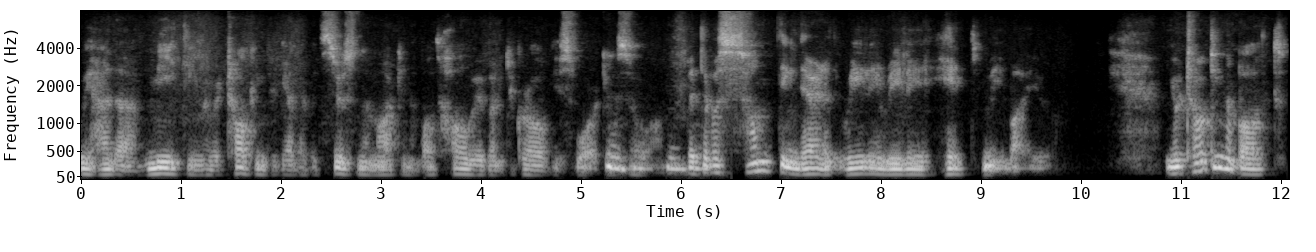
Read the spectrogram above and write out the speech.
We had a meeting. We were talking together with Susan and Martin about how we are going to grow this work and so on. Mhm, But there was something there that really, really hit me by you. You're talking about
